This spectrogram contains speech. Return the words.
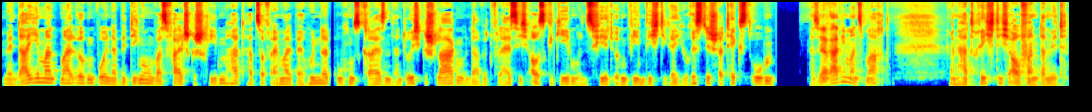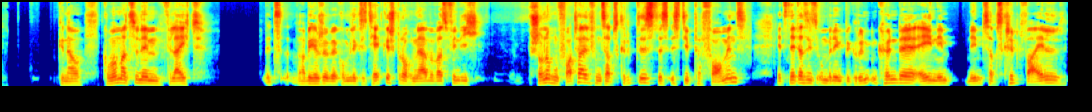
Wenn da jemand mal irgendwo in der Bedingung was falsch geschrieben hat, hat es auf einmal bei 100 Buchungskreisen dann durchgeschlagen und da wird fleißig ausgegeben und es fehlt irgendwie ein wichtiger juristischer Text oben. Also ja. egal wie man es macht, man hat richtig Aufwand damit. Genau. Kommen wir mal zu dem vielleicht Jetzt habe ich ja schon über Komplexität gesprochen, ne, aber was finde ich schon noch ein Vorteil von Subscript ist, das ist die Performance. Jetzt nicht, dass ich es unbedingt begründen könnte, ey, nehmt, nehmt Subscript, weil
